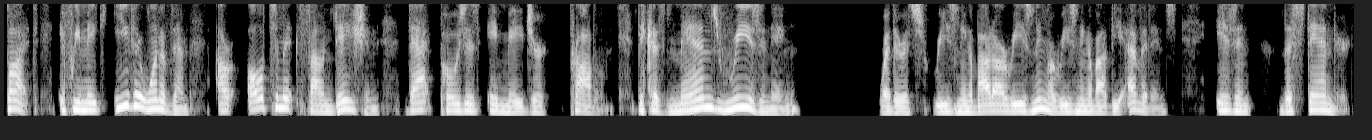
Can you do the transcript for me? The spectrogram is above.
But if we make either one of them our ultimate foundation, that poses a major problem because man's reasoning, whether it's reasoning about our reasoning or reasoning about the evidence, isn't the standard.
